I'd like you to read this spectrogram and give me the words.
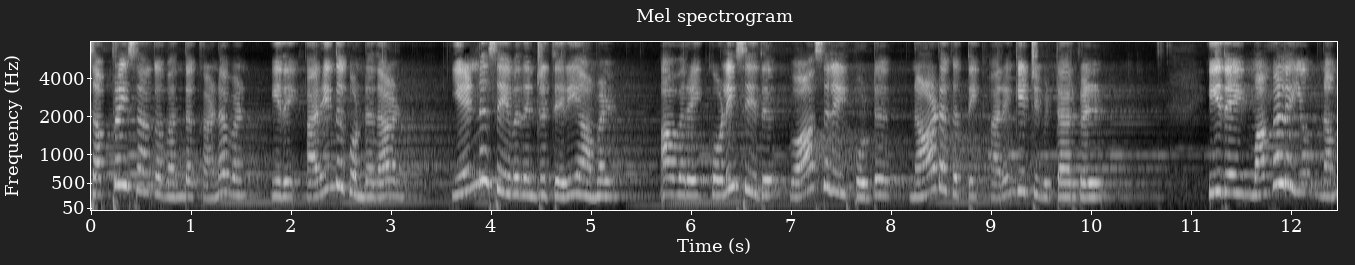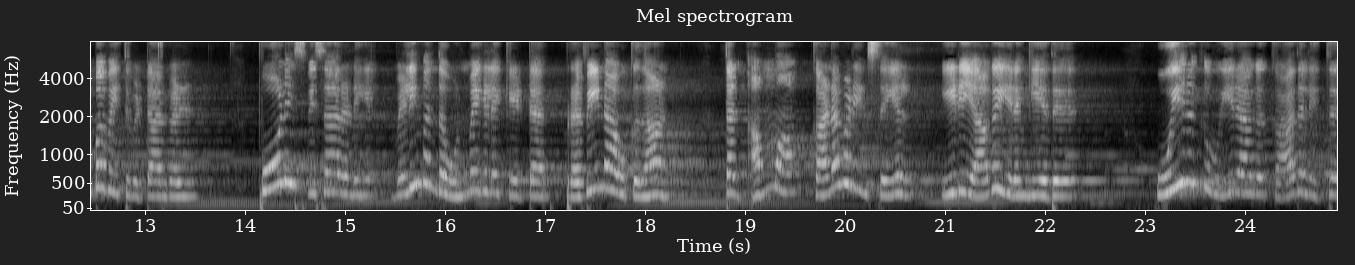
சர்ப்ரைஸாக வந்த கணவன் இதை அறிந்து கொண்டதால் என்ன செய்வதென்று தெரியாமல் அவரை கொலை செய்து வாசலில் போட்டு நாடகத்தை அரங்கேற்றி விட்டார்கள். இதை மகளையும் நம்ப வைத்து விட்டார்கள். போலீஸ் விசாரணையில் வெளிவந்த உண்மைகளை கேட்ட பிரவீணாவுக்கு தான் தன் அம்மா கணவனின் செயல் இடியாக இறங்கியது. உயிருக்கு உயிராக காதலித்து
